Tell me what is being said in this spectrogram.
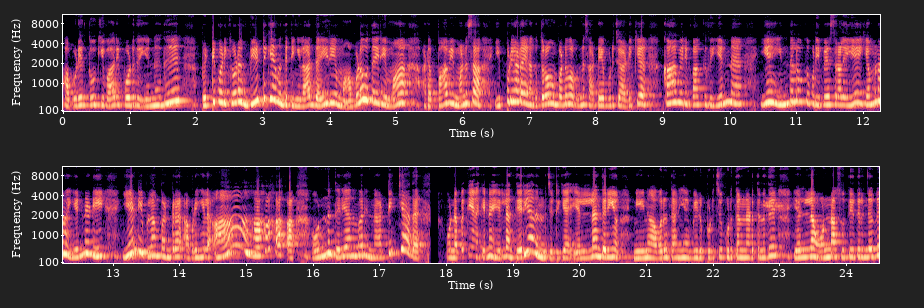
அப்படியே தூக்கி வாரி போடுது. என்னது? பெட்டி படிக்கையோட வீட்டுக்கே வந்துட்டீங்களா? தைரியம் அவ்வளவு தைரியமா? அட பாவி மனுஷா இப்படியாடா எனக்கு துரோகம் பண்ணுவ? அப்படின்னு சட்டையை பிடிச்சி அடிக்க காவேரி பார்க்குது என்ன? ஏன் இந்த அளவுக்கு இப்படி பேசுறாளே? ஏன் யமுனா என்னடி? ஏன்டி இப்படிலாம் பண்ணுற அப்படிங்கல ஆ ஒன்றும் தெரியாத மாதிரி நடிக்காத. உன்னை பற்றி எனக்கு என்ன எல்லாம் தெரியாதுன்னு நினச்சிட்டிக்க எல்லாம் தெரியும். நீனும் அவரும் தனியாக வீடு பிடிச்சி கொடுத்தன நடத்துனது எல்லாம் ஒன்றா சுற்றி தெரிஞ்சது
